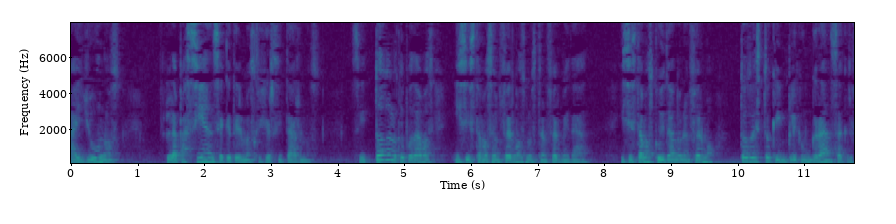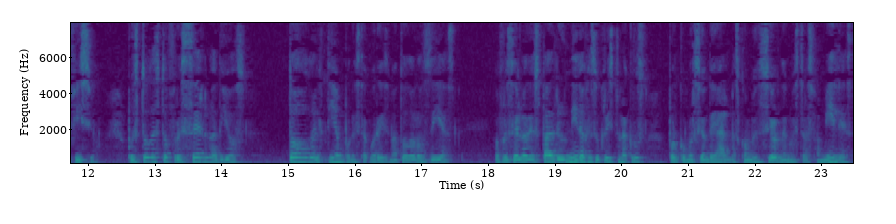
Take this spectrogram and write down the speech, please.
ayunos, la paciencia que tenemos que ejercitarnos, ¿sí? todo lo que podamos. Y si estamos enfermos, nuestra enfermedad. Y si estamos cuidando a un enfermo, todo esto que implica un gran sacrificio. Pues todo esto ofrecerlo a Dios todo el tiempo en esta cuaresma, todos los días. Ofrecerlo a Dios Padre unido a Jesucristo en la cruz por conversión de almas, conversión de nuestras familias,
